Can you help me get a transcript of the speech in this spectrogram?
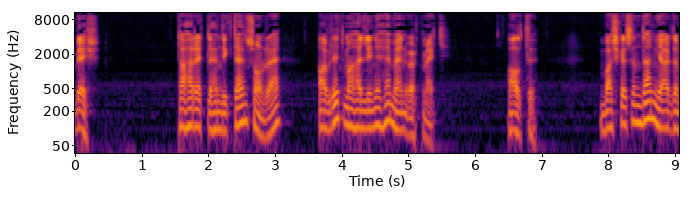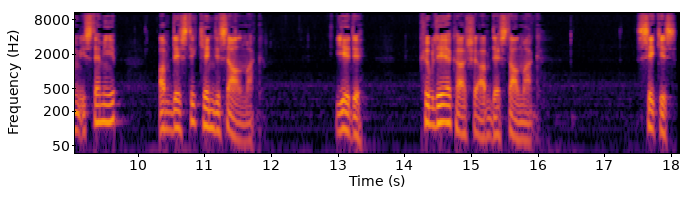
5. Taharetlendikten sonra avret mahallini hemen örtmek. 6. Başkasından yardım istemeyip abdesti kendisi almak. 7. Kıbleye karşı abdest almak. 8.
